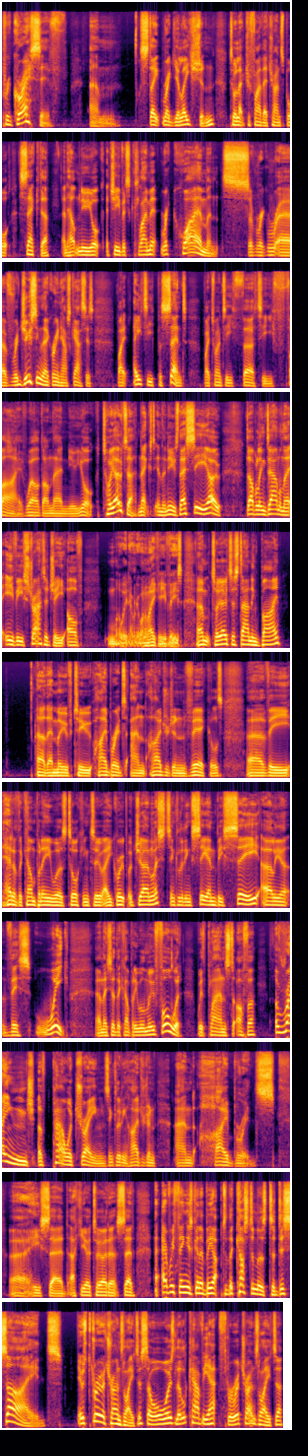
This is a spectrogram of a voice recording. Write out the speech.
progressive um, state regulation to electrify their transport sector and help New York achieve its climate requirements of, re- of reducing their greenhouse gases by 80% by 2035. Well done there, New York. Toyota, next in the news, their CEO doubling down on their EV strategy of well, we don't really want to make EVs. Um, Toyota standing by. Uh, their move to hybrids and hydrogen vehicles. Uh, the head of the company was talking to a group of journalists, including CNBC, earlier this week. And they said the company will move forward with plans to offer a range of powertrains, including hydrogen and hybrids. Uh, he said, Akio Toyoda said, everything is going to be up to the customers to decide. It was through a translator, so always little caveat through a translator.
